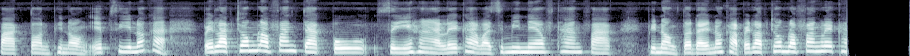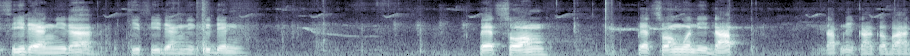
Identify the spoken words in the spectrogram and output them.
ฝากตอนพี่น้อง FC เนาะค่ะไปรับชมรับฟังจากปู่สีห้าเลยค่ะ ว่าจะมีแนวทางฝากพี่น้องตัวใดเนาะค่ะ ไปรับชมรับฟังเลยค่ะ สีแดงนี่ได้ขีดสีแดงนี่คือเด่นแปดสองแปดสองวันนี้ดับ ดับในกากบาท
